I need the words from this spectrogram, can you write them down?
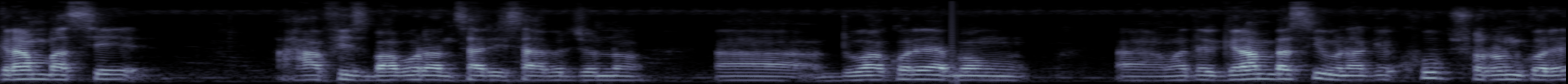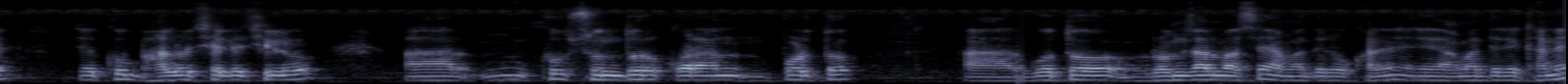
গ্রামবাসী হাফিজ বাবর আনসারি সাহেবের জন্য দোয়া করে এবং আমাদের গ্রামবাসী ওনাকে খুব স্মরণ করে যে খুব ভালো ছেলে ছিল আর খুব সুন্দর কোরআন পড়তো। আর গত রমজান মাসে আমাদের ওখানে আমাদের এখানে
